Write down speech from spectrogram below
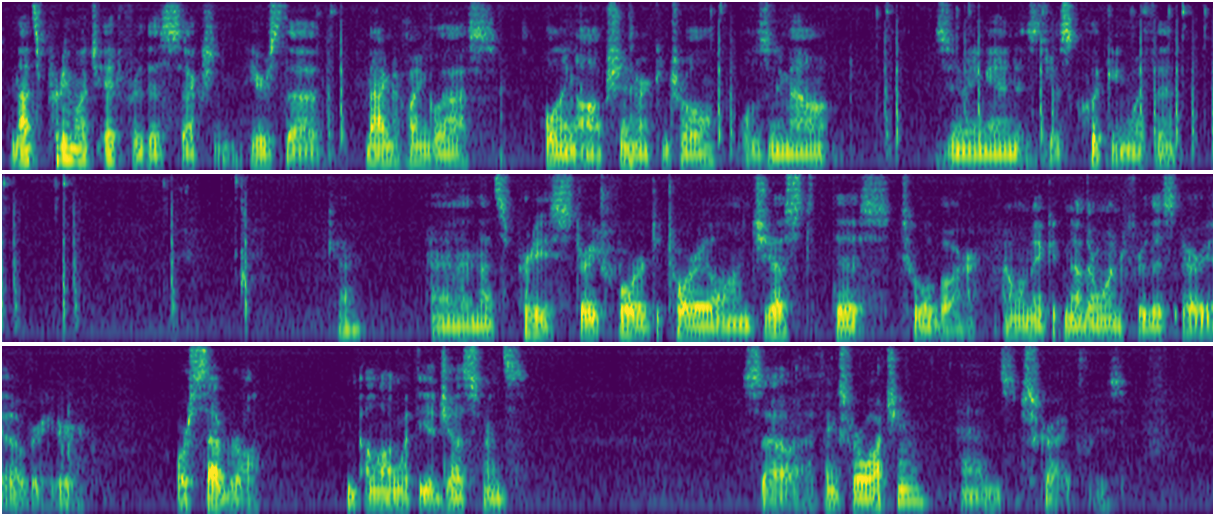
and that's pretty much it for this section. Here's the magnifying glass. Holding option or control will zoom out. Zooming in is just clicking with it. Okay, and that's a pretty straightforward tutorial on just this toolbar. I will make another one for this area over here, or several, along with the adjustments. So uh, thanks for watching, and subscribe, please.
